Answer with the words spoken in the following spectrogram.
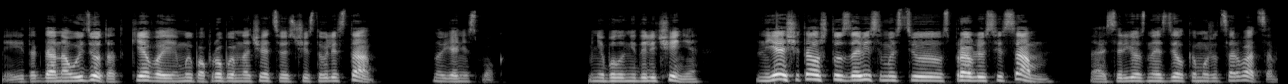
И тогда она уйдет от Кева, и мы попробуем начать все с чистого листа. Но я не смог. Мне было не до лечения. Я считал, что с зависимостью справлюсь и сам, а серьезная сделка может сорваться.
